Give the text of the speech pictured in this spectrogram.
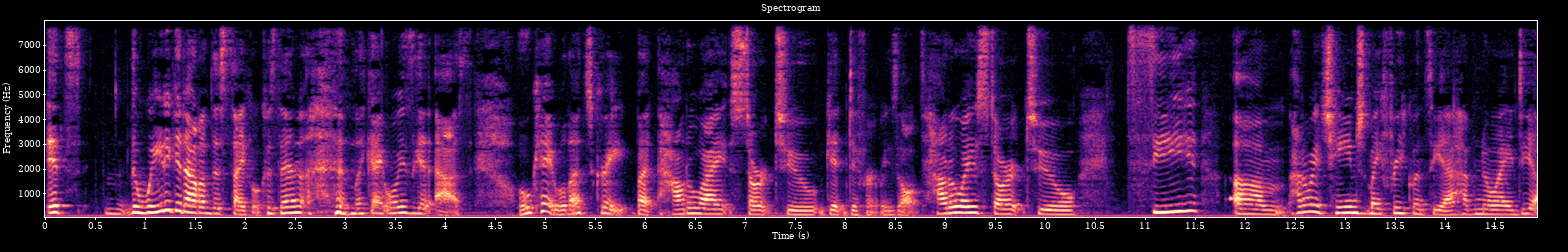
it's the way to get out of this cycle because then like i always get asked okay well that's great but how do i start to get different results how do i start to see um, how do I change my frequency? I have no idea.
